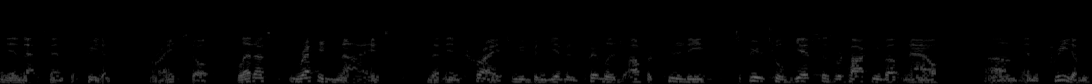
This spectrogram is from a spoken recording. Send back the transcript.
and in that sense of freedom. All right? So let us recognize that in Christ we've been given privilege, opportunity, spiritual gifts, as we're talking about now, um, and the freedom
